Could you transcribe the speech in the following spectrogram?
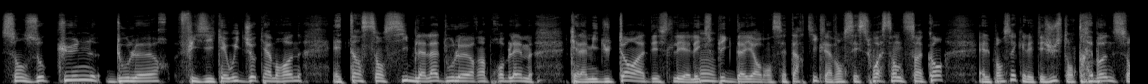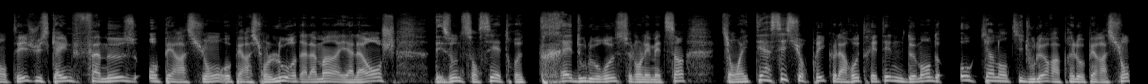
sans aucune douleur physique. Et oui, Jo Cameron est insensible à la douleur, un problème qu'elle a mis du temps à déceler. Elle explique d'ailleurs dans cet article, avant ses 65 ans, elle pensait qu'elle était juste en très bonne santé jusqu'à une fameuse opération, opération lourde à la main et à la hanche, des zones censées être très douloureuses selon les médecins qui ont été assez surpris que la retraitée ne demande aucun antidouleur après l'opération,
